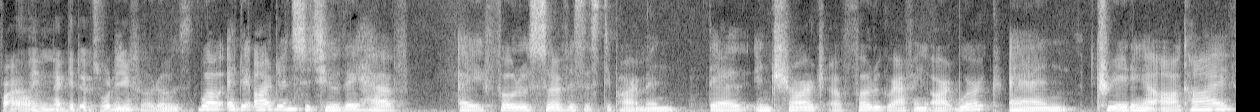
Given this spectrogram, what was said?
Filing negatives? What do you? Photos. Well, at the Art Institute, they have a photo services department they're in charge of photographing artwork and creating an archive.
